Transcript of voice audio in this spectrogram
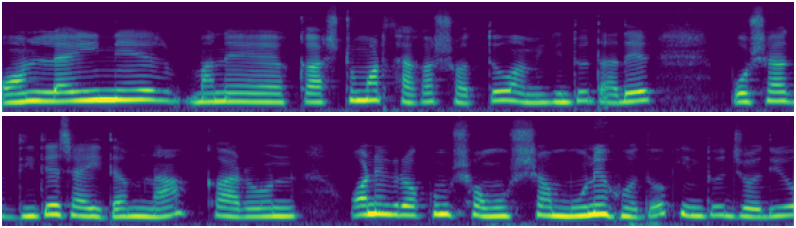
অনলাইনের মানে কাস্টমার থাকা সত্ত্বেও আমি কিন্তু তাদের পোশাক দিতে চাইতাম না, কারণ অনেক রকম সমস্যা মনে হতো। কিন্তু যদিও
